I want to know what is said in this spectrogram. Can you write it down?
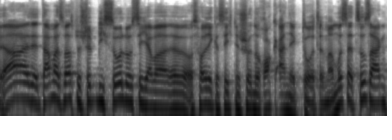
Ja, damals war es bestimmt nicht so lustig, aber äh, aus heutiger Sicht eine schöne Rock-Anekdote. Man muss dazu sagen,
